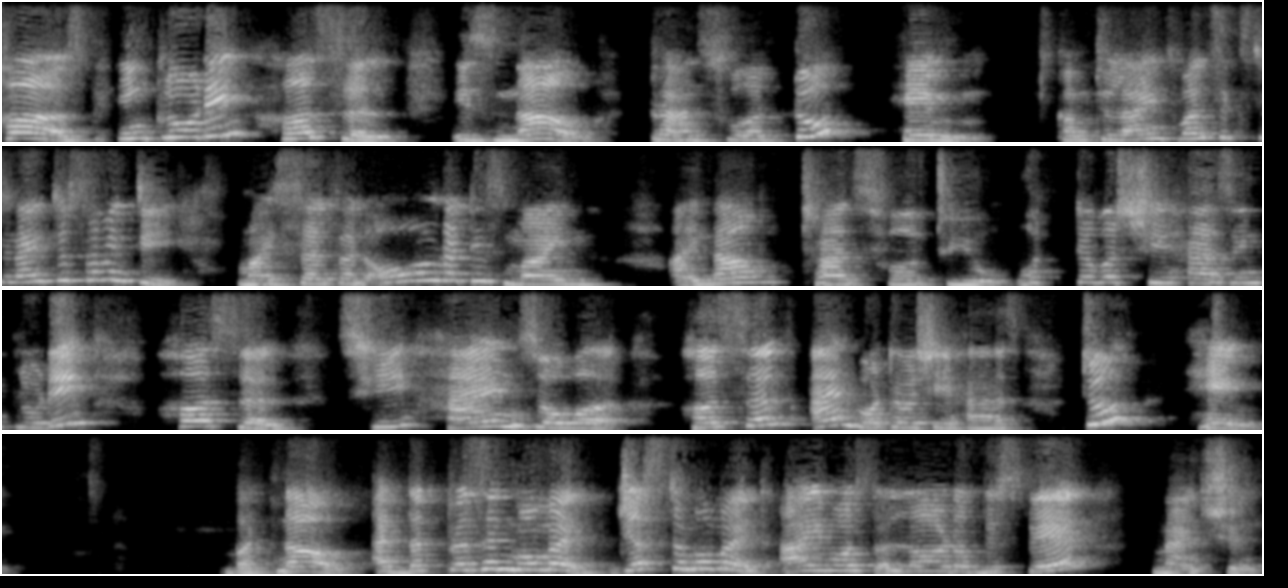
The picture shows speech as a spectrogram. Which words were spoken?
hers, including herself, is now transferred to him. Come to lines 169 to 70. Myself and all that is mine, I now transfer to you. Whatever she has, including herself, she hands over herself and whatever she has to him. But now, at that present moment, just a moment, I was the lord of this fair mansion.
